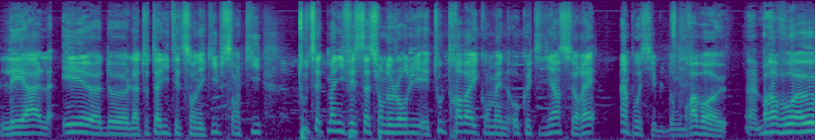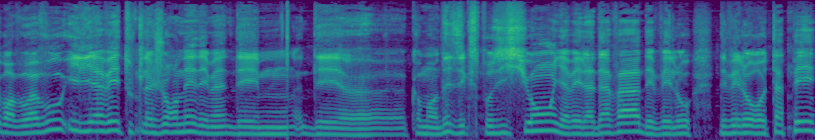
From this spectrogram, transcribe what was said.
Léal et euh, de la totalité de son équipe, sans qui toute cette manifestation d'aujourd'hui et tout le travail qu'on mène au quotidien serait impossible. Donc bravo à eux. Euh, bravo à eux, bravo à vous. Il y avait toute la journée des, des, des, euh, comment, des expositions, il y avait la DAVA, des vélos, des vélos retapés,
